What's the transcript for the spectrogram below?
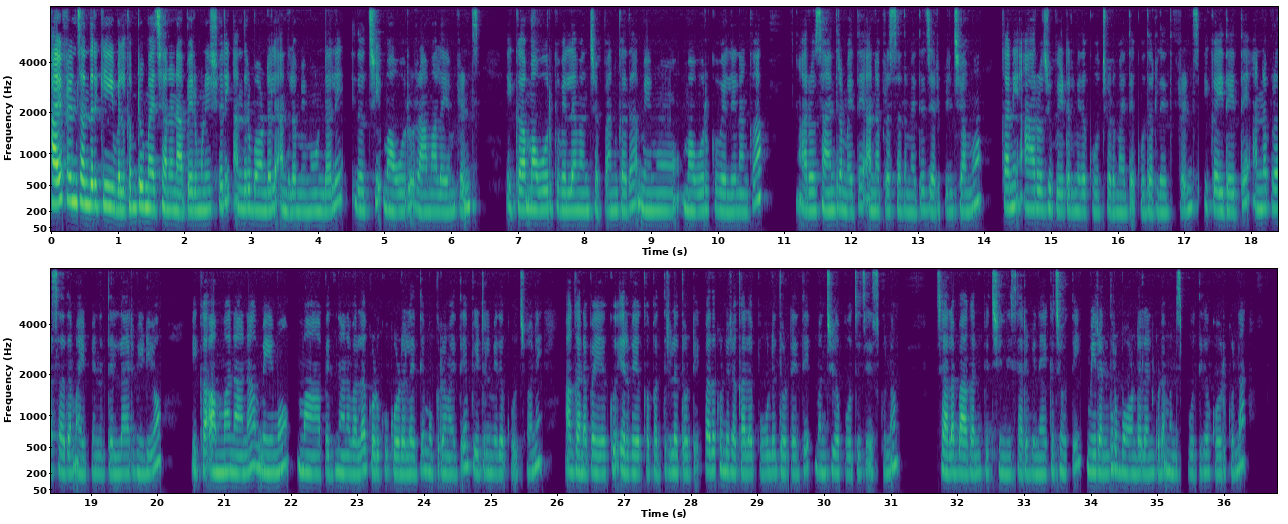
Hi friends అందరికీ welcome to my channel. నా పేరు మునీశ్వరి. అందరూ బాగుండాలి అందులో మేము ఉండాలి. ఇది వచ్చి మా ఊరు రామాలయం ఫ్రెండ్స్. ఇక మా ఊరికి వెళ్ళామని చెప్పాను కదా మేము మా ఊరికి వెళ్ళినాక ఆ రోజు సాయంత్రం అయితే అన్నప్రసాదం అయితే జరిపించాము. కానీ ఆ రోజు పీటల మీద కూర్చోవడం అయితే కుదరలేదు ఫ్రెండ్స్. ఇక ఇదైతే అన్నప్రసాదం అయిపోయిన తెల్లారి వీడియో. ఇక అమ్మ నాన్న మేము మా పెద్దనాన్న వల్ల కొడుకు కోడలు అయితే ముగ్గురం అయితే పీటల మీద కూర్చొని ఆ గణపయ్యకు ఇరవై ఒక్క పత్రిలతోటి పదకొండు రకాల పువ్వులతోటి అయితే మంచిగా పూజ చేసుకున్నాం. చాలా బాగా అనిపించింది సరే వినాయక చవితి. మీరందరూ బాగుండాలని కూడా మనస్ఫూర్తిగా కోరుకున్నా.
